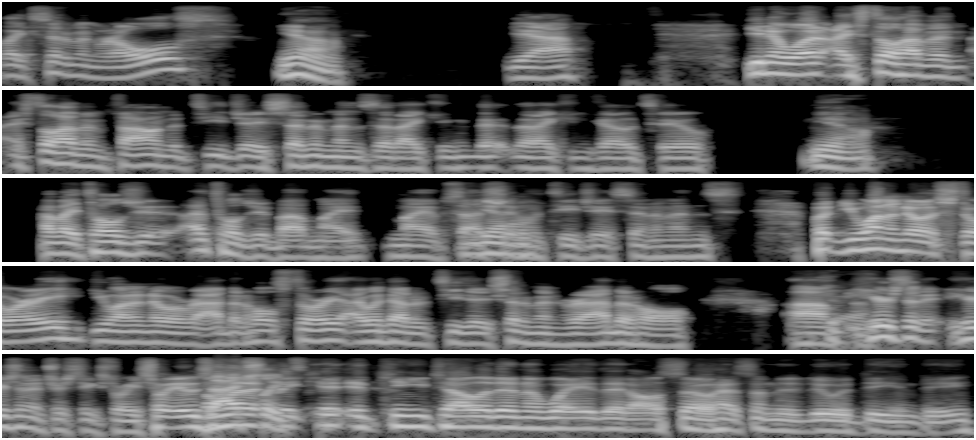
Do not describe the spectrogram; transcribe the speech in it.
Like cinnamon rolls? Yeah. Yeah you know what? I still haven't I still haven't found a TJ Cinnamons that I can that, that I can go to. Yeah. Have I told you? I've told you about my my obsession yeah. with TJ Cinnamons. But you want to know a story? Do you want to know a rabbit hole story? I went down a TJ Cinnamon rabbit hole. Um, okay. Here's an here's an interesting story. So it was actually. It, can you tell it in a way that also has something to do with D and D?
